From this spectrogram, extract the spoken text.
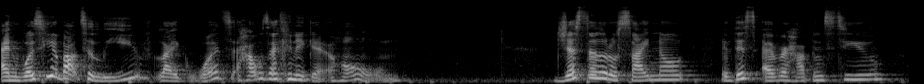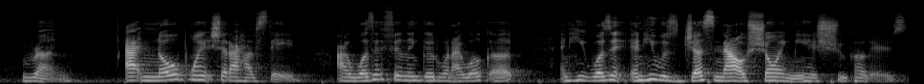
And was he about to leave? Like, what? How was I gonna get home? Just a little side note if this ever happens to you, run. At no point should I have stayed. I wasn't feeling good when I woke up, and he wasn't, and he was just now showing me his true colors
